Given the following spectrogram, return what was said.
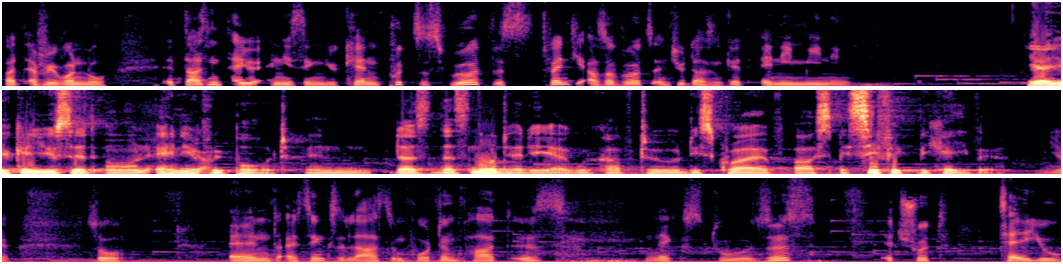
but everyone know it doesn't tell you anything. You can put this word with twenty other words, and you doesn't get any meaning. Yeah, you can use it on any Yeah. report, and that's that's not the idea. We have to describe a specific behavior. Yeah. So, and I think the last important part is next to this, it should tell you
